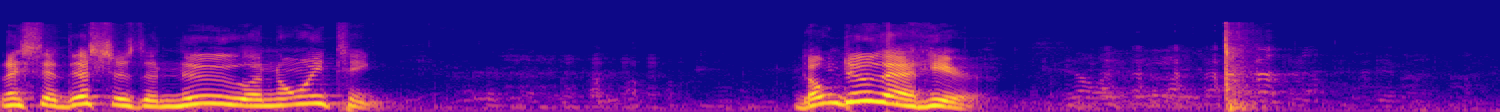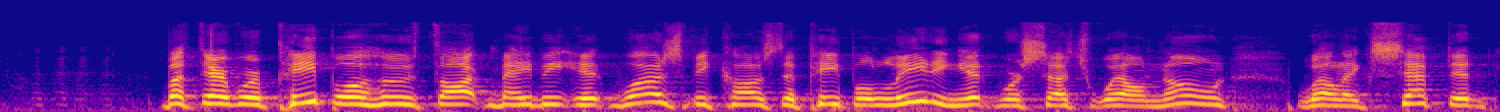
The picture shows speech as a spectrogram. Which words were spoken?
And they said, This is the new anointing. Don't do that here. But there were people who thought maybe it was because the people leading it were such well known, well accepted,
